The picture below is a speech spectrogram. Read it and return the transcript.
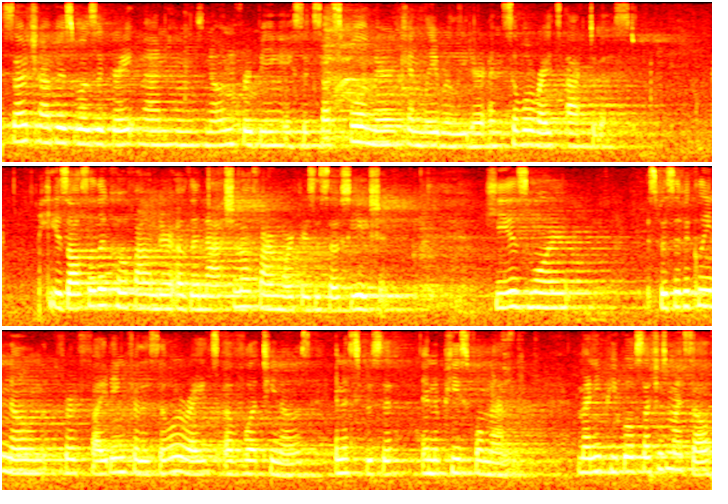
Cesar Chavez was a great man who is known for being a successful American labor leader and civil rights activist. He is also the co founder of the National Farm Workers Association. He is more specifically known for fighting for the civil rights of Latinos in a, specific, in a peaceful manner. Many people, such as myself,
